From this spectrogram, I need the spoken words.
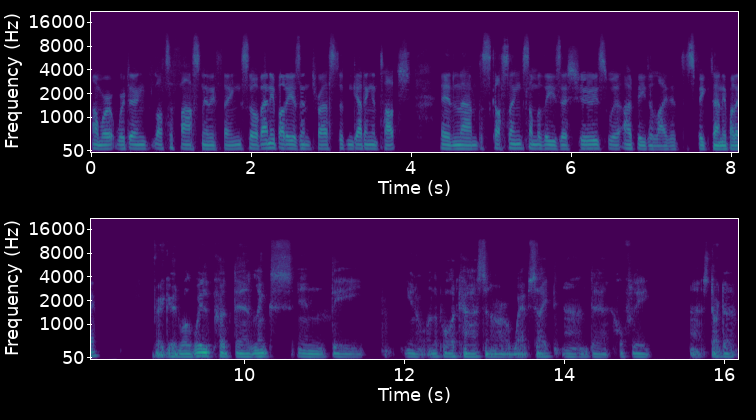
and we're we're doing lots of fascinating things. So if anybody is interested in getting in touch in um, discussing some of these issues, I'd be delighted to speak to anybody. Very good. Well, we'll put the links in the you know on the podcast and our website, and uh, hopefully uh, start to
